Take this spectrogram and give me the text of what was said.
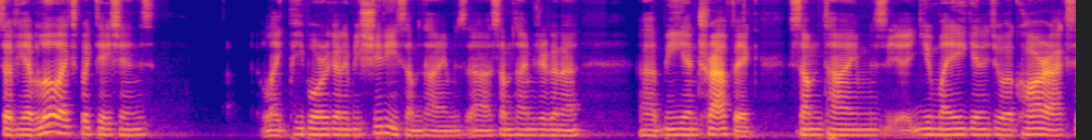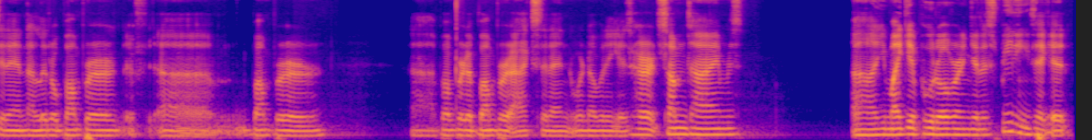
So if you have low expectations like people are going to be shitty sometimes. Uh, sometimes you're going to uh, be in traffic. Sometimes you may get into a car accident, a little bumper, uh, bumper, uh, bumper to bumper accident where nobody gets hurt. Sometimes uh, you might get pulled over and get a speeding ticket.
